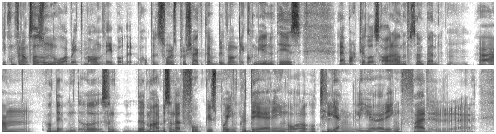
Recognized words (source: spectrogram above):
i konferanser, som nå har blitt vanlig i både open source-prosjekt, det har blitt vanlig i communities, eh, Bart har den for eksempel. Mhm. Um, og det, og sånn, de har bestandig hatt fokus på inkludering og, og tilgjengeliggjøring for, eh,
